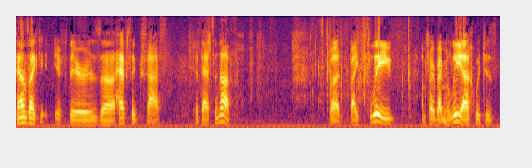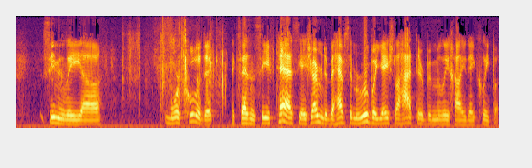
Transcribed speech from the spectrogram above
Sounds like if there's a hefsek sas, that that's enough. But by tzli, I'm sorry, by maliach, which is seemingly uh, more kuladik, it says in Sif Tes, Yesh Armin de Behefse Meruba Yesh Lahater B'Melicha Yidei Klipa.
